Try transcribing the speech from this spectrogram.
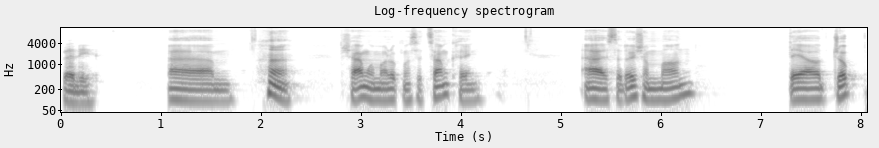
Benny. Ähm, hm. Schauen wir mal, ob wir es jetzt zusammenkriegen. Also, da ist ein Mann, der Job,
